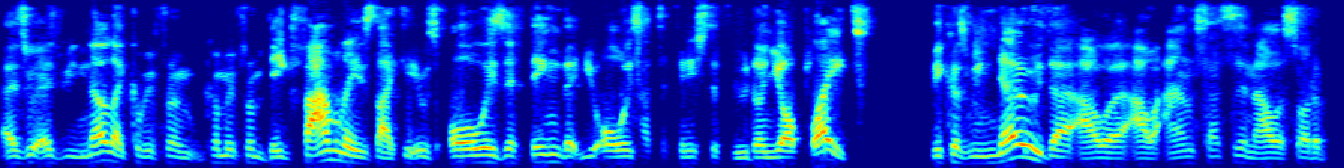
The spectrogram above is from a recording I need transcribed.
As, as we know, like coming from coming from big families, like it was always a thing that you always had to finish the food on your plate because we know that our our ancestors and our sort of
